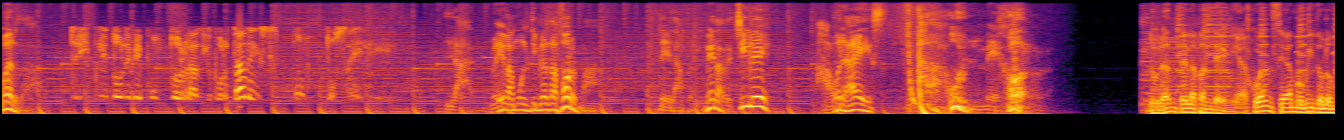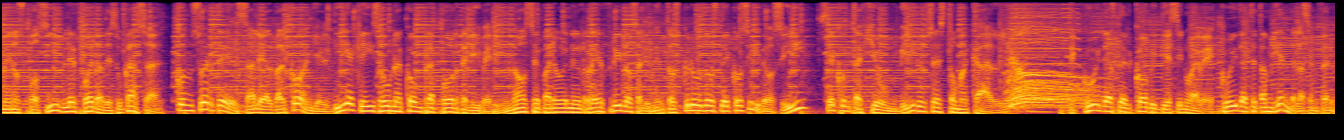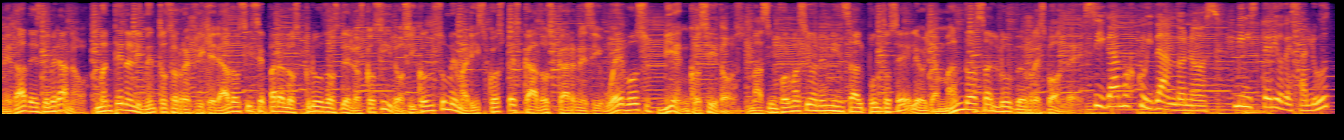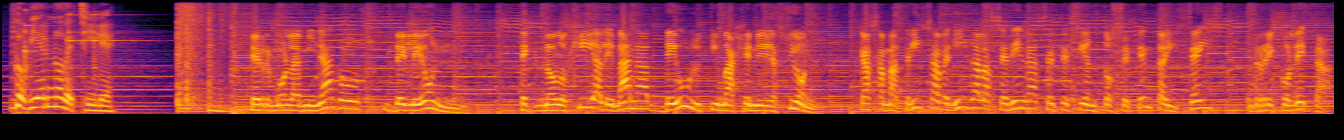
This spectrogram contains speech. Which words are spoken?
Recuerda www.radioportales.cl La nueva multiplataforma de la Primera de Chile ahora es aún mejor. Durante la pandemia, Juan se ha movido lo menos posible fuera de su casa. Con suerte, sale al balcón y el día que hizo una compra por delivery no separó en el refri los alimentos crudos de cocidos y se contagió un virus estomacal. Te cuidas del COVID-19, cuídate también de las enfermedades de verano. Mantén alimentos refrigerados y separa los crudos de los cocidos y consume mariscos, pescados, carnes y huevos bien cocidos. Más información en minsal.cl o llamando a Salud Responde. Sigamos cuidándonos. Ministerio de Salud, Gobierno de Chile. Termolaminados de León. Tecnología alemana de última generación. Casa Matriz, Avenida La Serena 776, Recoleta.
